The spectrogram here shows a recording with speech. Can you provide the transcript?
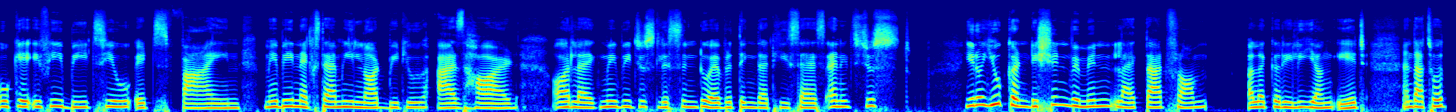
Okay if he beats you it's fine. Maybe next time he'll not beat you as hard. Or like maybe just listen to everything that he says. And it's just you know you condition women like that from a, like a really young age. And that's what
